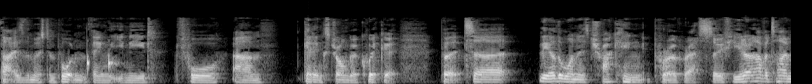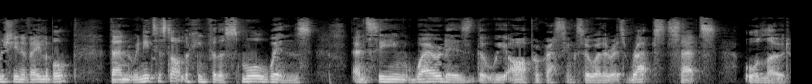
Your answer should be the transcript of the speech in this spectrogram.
That is the most important thing that you need for um, getting stronger quicker. But uh, the other one is tracking progress. So if you don't have a time machine available, then we need to start looking for the small wins and seeing where it is that we are progressing. So whether it's reps, sets, or load,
